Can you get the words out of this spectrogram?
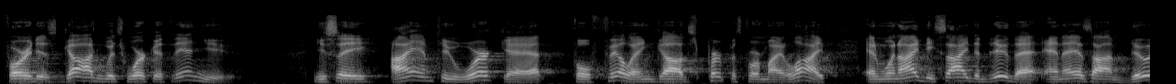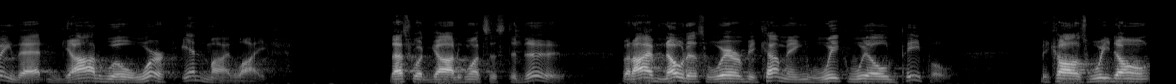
For it is God which worketh in you you see, I am to work at fulfilling God's purpose for my life. And when I decide to do that, and as I'm doing that, God will work in my life. That's what God wants us to do. But I've noticed we're becoming weak willed people because we don't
